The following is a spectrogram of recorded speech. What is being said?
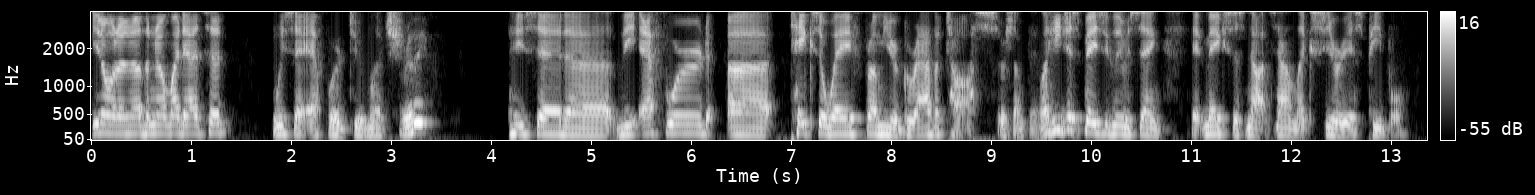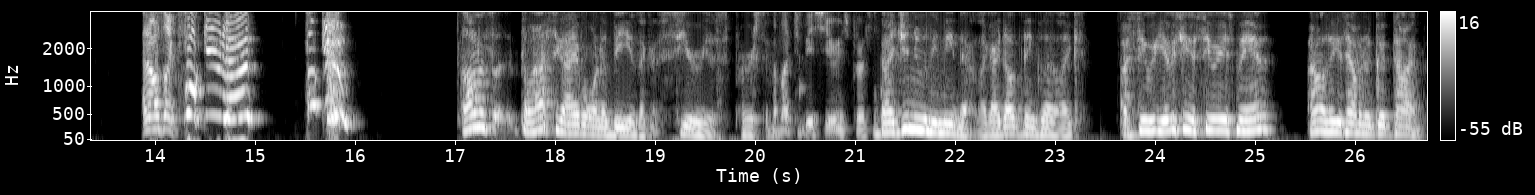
You know what? Another note my dad said. We say f word too much. Really? He said uh, the F word uh, takes away from your gravitas or something. Like he just basically was saying it makes us not sound like serious people. And I was like, fuck you, Dad! Fuck you! Honestly, the last thing I ever want to be is like a serious person. I'd like to be a serious person. And I genuinely mean that. Like, I don't think that, like, a serious, you ever seen a serious man? I don't think he's having a good time.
